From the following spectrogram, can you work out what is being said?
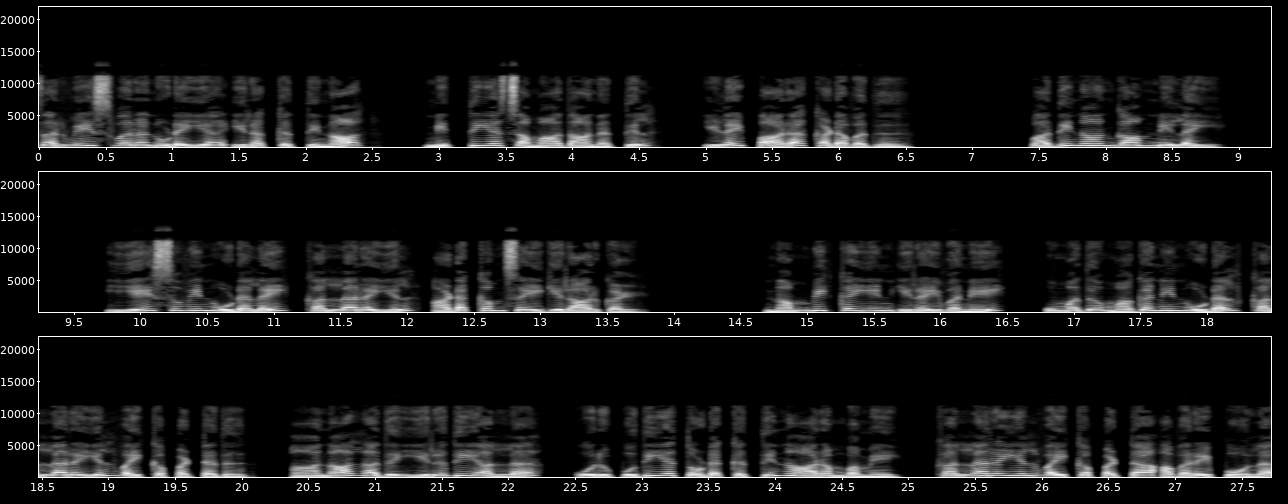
சர்வேஸ்வரனுடைய இரக்கத்தினால் நித்திய சமாதானத்தில் இளைப்பார கடவது. பதினான்காம் நிலை. இயேசுவின் உடலை கல்லறையில் அடக்கம் செய்கிறார்கள். நம்பிக்கையின் இறைவனே உமது மகனின் உடல் கல்லறையில் வைக்கப்பட்டது. ஆனால் அது இறுதி அல்ல ஒரு புதிய தொடக்கத்தின் ஆரம்பமே. கல்லறையில் வைக்கப்பட்ட அவரைப் போல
